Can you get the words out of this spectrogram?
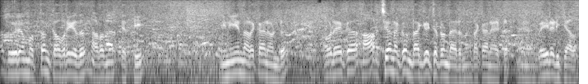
ആ ദൂരം മൊത്തം കവർ ചെയ്ത് നടന്ന് എത്തി. ഇനിയും നടക്കാനുണ്ട്. അവിടെയൊക്കെ ആർച്ചുകളൊക്കെ ഉണ്ടാക്കി വെച്ചിട്ടുണ്ടായിരുന്നു നടക്കാനായിട്ട്. വെയിലടിക്കാതെ.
